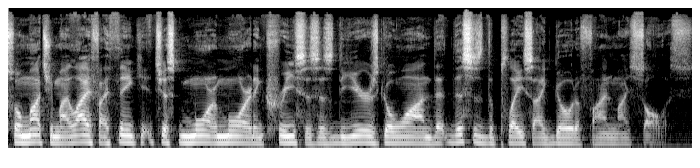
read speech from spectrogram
So much in my life, I think it just more and more it increases as the years go on that this is the place I go to find my solace.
